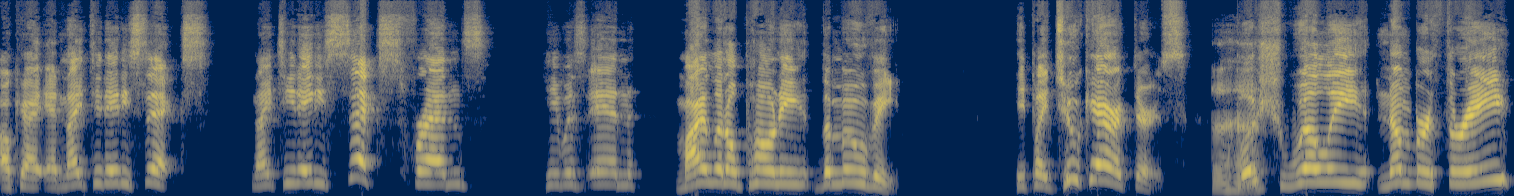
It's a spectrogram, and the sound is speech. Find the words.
okay, in 1986, 1986, friends, he was in My Little Pony the movie. He played two characters, Uh-huh. Bushwoolie number three,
